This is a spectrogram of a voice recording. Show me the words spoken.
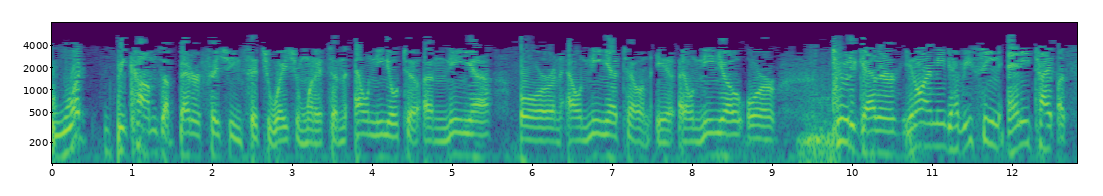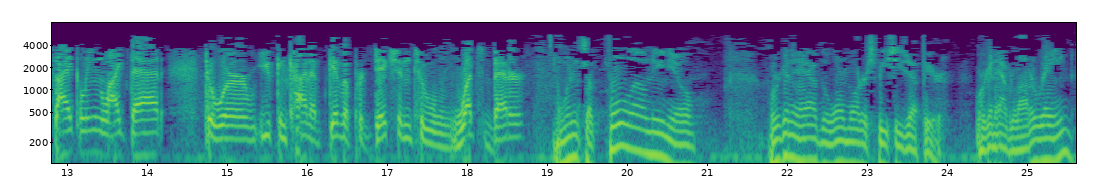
What becomes a better fishing situation when it's an El Nino to El Nina, or an El Nina to an El Nino, or two together? You know what I mean? Have you seen any type of cycling like that? To where you can kind of give a prediction to what's better. when it's a full El Nino, we're going to have the warm water species up here. We're going to have a lot of rain,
